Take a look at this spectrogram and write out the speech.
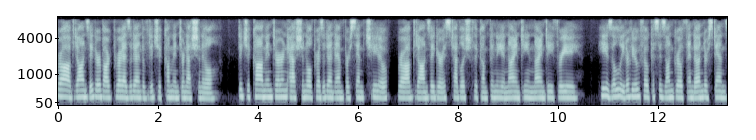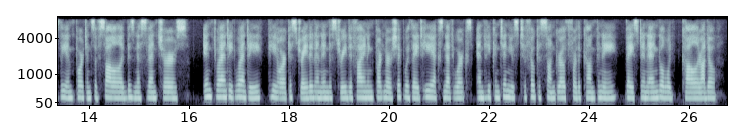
Rob Donziger, President of Digicomm International. Digicomm International President Ampersand Chio, Rob Donziger established the company in 1993. He is a leader who focuses on growth and understands the importance of solid business ventures. In 2020, he orchestrated an industry defining partnership with ATX Networks, and he continues to focus on growth for the company, based in Englewood, Colorado.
